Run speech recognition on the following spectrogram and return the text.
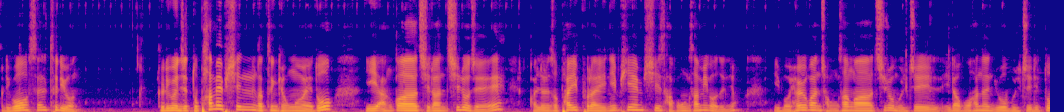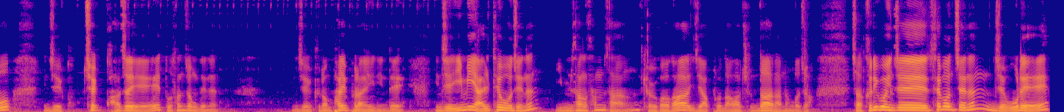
그리고 셀트리온 그리고 이제 또 파맵신 같은 경우에도 이 안과 질환 치료제 관련해서 파이프라인이 PMC 403이거든요. 이 뭐 혈관 정상화 치료 물질이라고 하는 요 물질이 또 이제 국책 과제에 또 선정되는 이제 그런 파이프라인인데 이제 이미 알테오제는 임상 3상 결과가 이제 앞으로 나와 준다라는 거죠. 자, 그리고 이제 세 번째는 이제 올해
